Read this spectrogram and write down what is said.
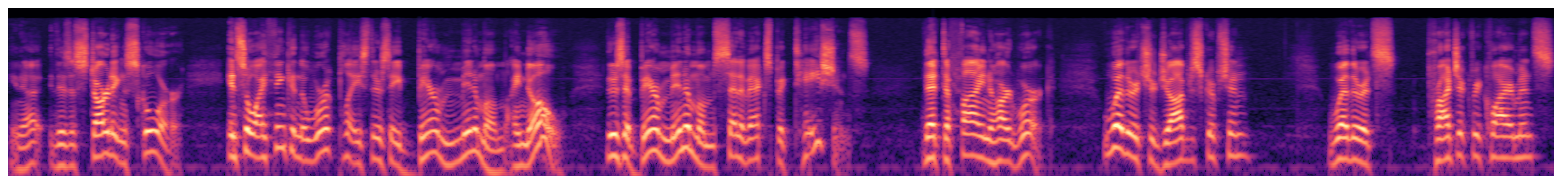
You know, there's a starting score. And so I think in the workplace, there's a bare minimum. I know there's a bare minimum set of expectations that define hard work, whether it's your job description, whether it's project requirements,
